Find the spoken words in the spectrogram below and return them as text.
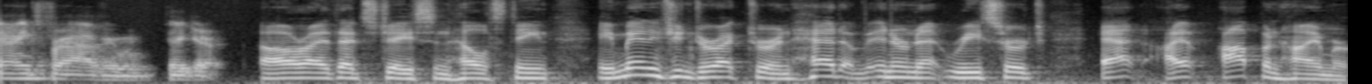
Thanks for having me. Take care. All right, that's Jason Helfstein, a managing director and head of internet research at Oppenheimer.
